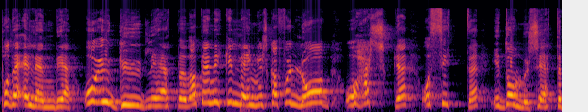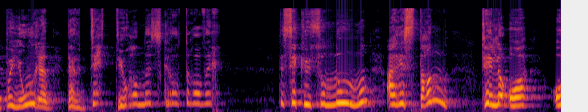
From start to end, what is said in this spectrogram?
på det elendige og ugudeligheten. At den ikke lenger skal få lov å herske og sitte i dommersetet på jorden. Det er jo dette Johannes gråter over. Det ser ikke ut som noen er i stand til å, å,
